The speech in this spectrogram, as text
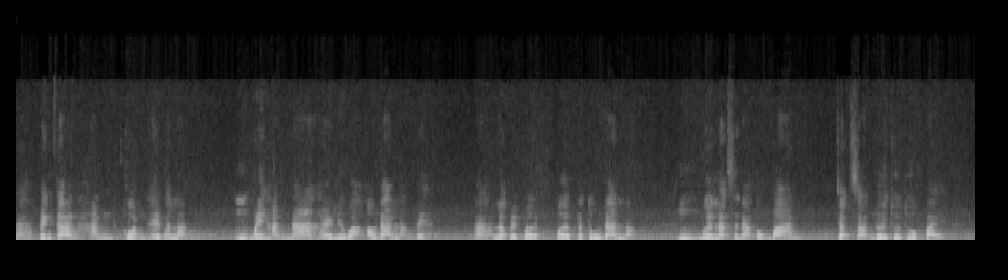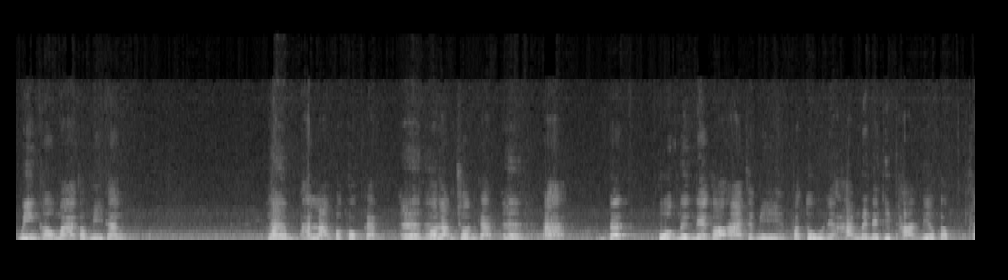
อ่าเป็นการหันก้นให้พลังอืม ไม่หันหน้าให้เรียกว่าเอาด้านหลังไปอ่าแล้วไปเปิดเปิดประตูด้านหลังอืมเหมือนลักษณะของบ้านจัดสรรโดยทั่ว ๆ ไป วิ่งเข้ามาก็มีทั้งหันหันหลังประกบกันอ่าเอาหลังชนกันอ่าอ่าและพวกหนึ่งเนี่ยก็อาจจะมีประตูเนี่ยหันไปในทิศทางเดียวกับถ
